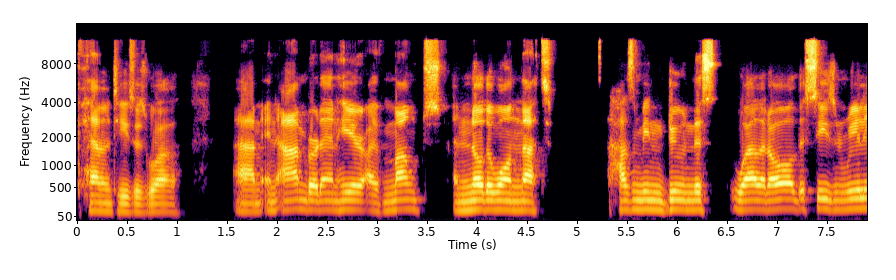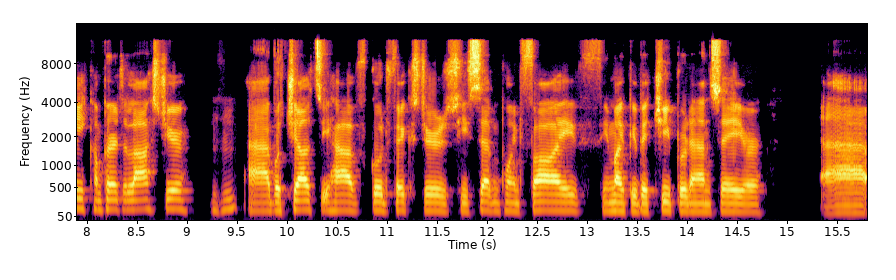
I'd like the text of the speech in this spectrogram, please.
penalties as well. Um, in Amber, then here I've Mount, another one that hasn't been doing this well at all this season, really, compared to last year. Mm-hmm. Uh, but Chelsea have good fixtures. He's seven point five. He might be a bit cheaper than say your uh,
